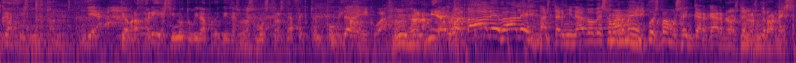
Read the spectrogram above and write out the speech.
Gracias, Newton. Ya. Te abrazaría si no tuviera prohibidas las muestras de afecto en público. Da igual. A Da igual, vale, vale. ¿Has terminado de somarme? Pues vamos a encargarnos de los drones.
